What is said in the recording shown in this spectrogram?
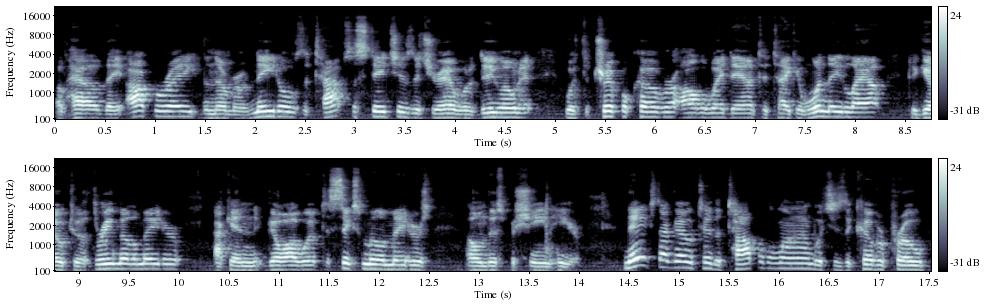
of how they operate, the number of needles, the types of stitches that you're able to do on it with the triple cover all the way down to taking one needle out to go to a 3 millimeter. I can go all the way up to 6 millimeters on this machine here. Next I go to the top of the line which is the Cover Pro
